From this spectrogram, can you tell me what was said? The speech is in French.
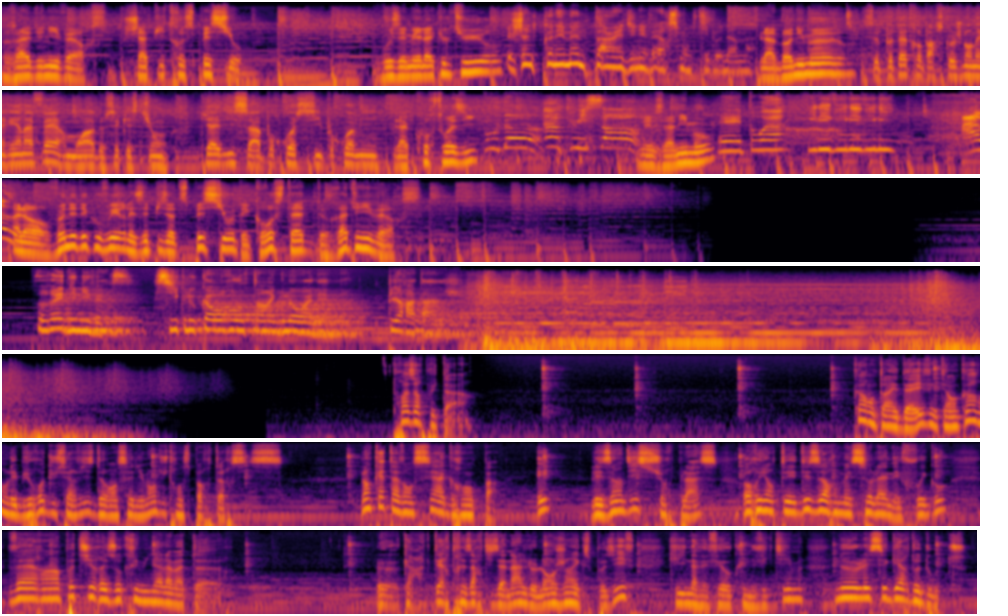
Red Universe, chapitres spéciaux. Vous aimez la culture? Je ne connais même pas Red Universe, mon petit bonhomme. La bonne humeur? C'est peut-être parce que je n'en ai rien à faire, moi, de ces questions. Qui a dit ça? Pourquoi si Pourquoi mi? La courtoisie? Impuissant! Les animaux? Et toi Gili gili gili Alors, venez découvrir les épisodes spéciaux des grosses têtes de Red Universe. Raid Universe, cycle Corentin Gloalen, piratage. Trois heures plus tard. Corentin et Dave étaient encore dans les bureaux du service de renseignement du transporteur 6. L'enquête avançait à grands pas et les indices sur place orientaient désormais Solène et Fuego vers un petit réseau criminel amateur. Le caractère très artisanal de l'engin explosif, qui n'avait fait aucune victime, ne laissait guère de doute.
